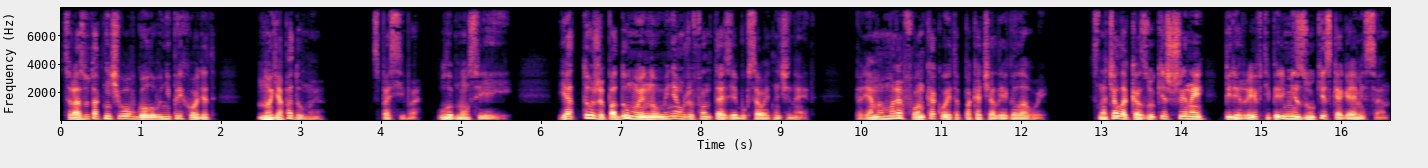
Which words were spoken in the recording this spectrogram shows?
Сразу так ничего в голову не приходит. Но я подумаю». «Спасибо», — улыбнулся я ей. «Я тоже подумаю, но у меня уже фантазия буксовать начинает. Прямо марафон какой-то», — покачал я головой. Сначала Казуки с шиной, перерыв, теперь Мизуки с Кагами-сан.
